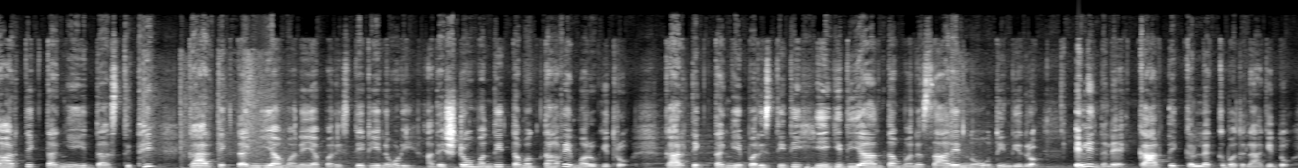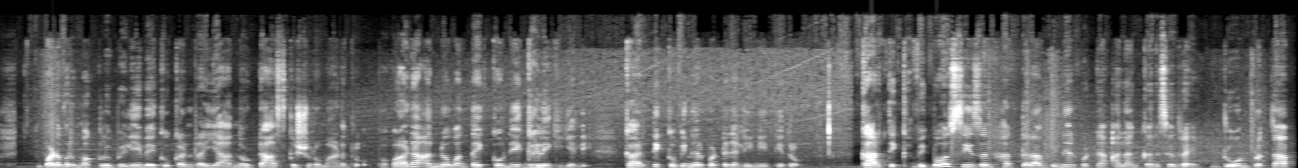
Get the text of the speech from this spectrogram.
ಕಾರ್ತಿಕ್ ತಂಗಿ ಇದ್ದ ಸ್ಥಿತಿ, ಕಾರ್ತಿಕ್ ತಂಗಿಯ ಮನೆಯ ಪರಿಸ್ಥಿತಿ ನೋಡಿ ಅದೆಷ್ಟೋ ಮಂದಿ ತಮಗ್ ತಾವೇ ಮರುಗಿದ್ರು. ಕಾರ್ತಿಕ್ ತಂಗಿ ಪರಿಸ್ಥಿತಿ ಹೀಗಿದೆಯಾ ಅಂತ ಮನಸಾರೆ ನೋವು ತಿಂದಿದ್ರು. ಇಲ್ಲಿಂದಲೇ ಕಾರ್ತಿಕ್ ಲೆಕ್ಕ ಬದಲಾಗಿದ್ದು. ಬಡವರ ಮಕ್ಕಳು ಬೆಳಿಬೇಕು ಕಣ್ರಯ್ಯ ಅನ್ನೋ ಟಾಸ್ಕ್ ಶುರು ಮಾಡಿದ್ರು. ಪವಾಡ ಅನ್ನುವಂತೆ ಕೊನೆ ಘಳಿಗೆಯಲ್ಲಿ ಕಾರ್ತಿಕ್ ವಿನರ್ ಪಟ್ಟದಲ್ಲಿ ನಿಂತಿದ್ರು. ಕಾರ್ತಿಕ್, ಬಿಗ್ ಬಾಸ್ ಸೀಸನ್ ಹತ್ತರ ವಿನ್ನರ್ ಪಟ್ಟ ಅಲಂಕರಿಸಿದ್ರೆ ಡ್ರೋನ್ ಪ್ರತಾಪ್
